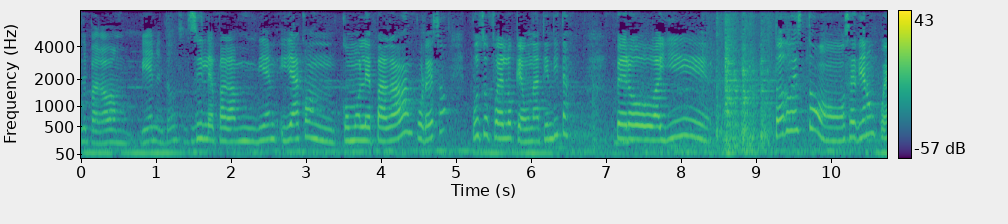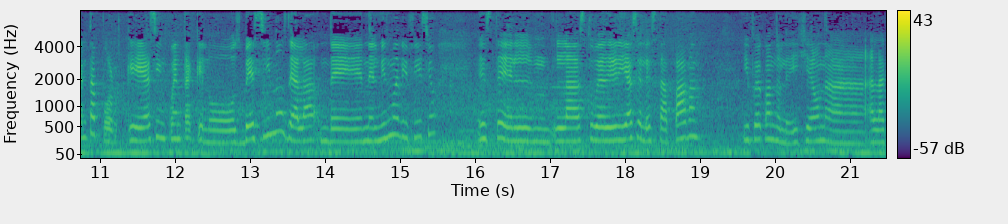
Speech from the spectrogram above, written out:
Le pagaban bien entonces. ¿no? Sí le pagaban bien y ya con como le pagaban por eso, puso fue lo que una tiendita. Pero allí todo esto se dieron cuenta porque hacen cuenta que los vecinos de, ala- de en el mismo edificio este el- las tuberías se les tapaban. Y fue cuando le dijeron a, a la,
